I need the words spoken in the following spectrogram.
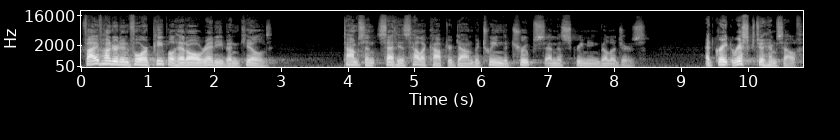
504 people had already been killed. Thompson set his helicopter down between the troops and the screaming villagers. At great risk to himself,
